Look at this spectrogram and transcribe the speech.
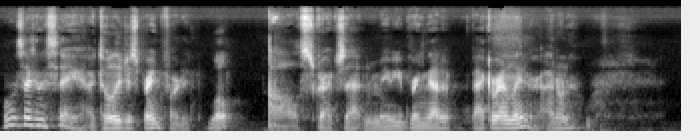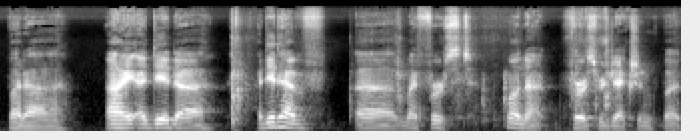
what was I going to say? I totally just brain farted. Well, I'll scratch that and maybe bring that back around later. I don't know. But uh, I I did uh, I did have uh, my first well not first rejection but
